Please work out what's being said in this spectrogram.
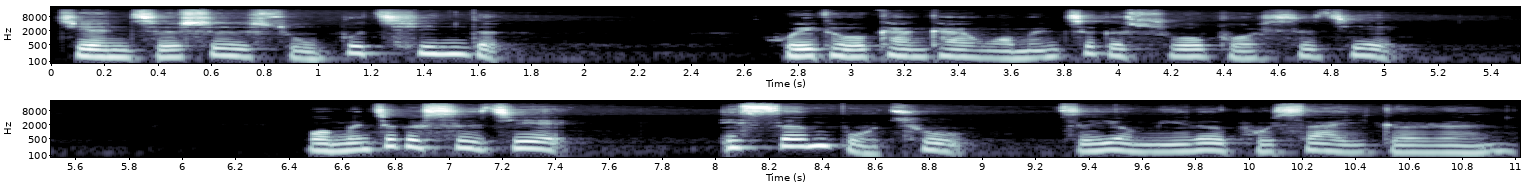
简直是数不清的。回头看看我们这个娑婆世界，我们这个世界一生补处只有弥勒菩萨一个人；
